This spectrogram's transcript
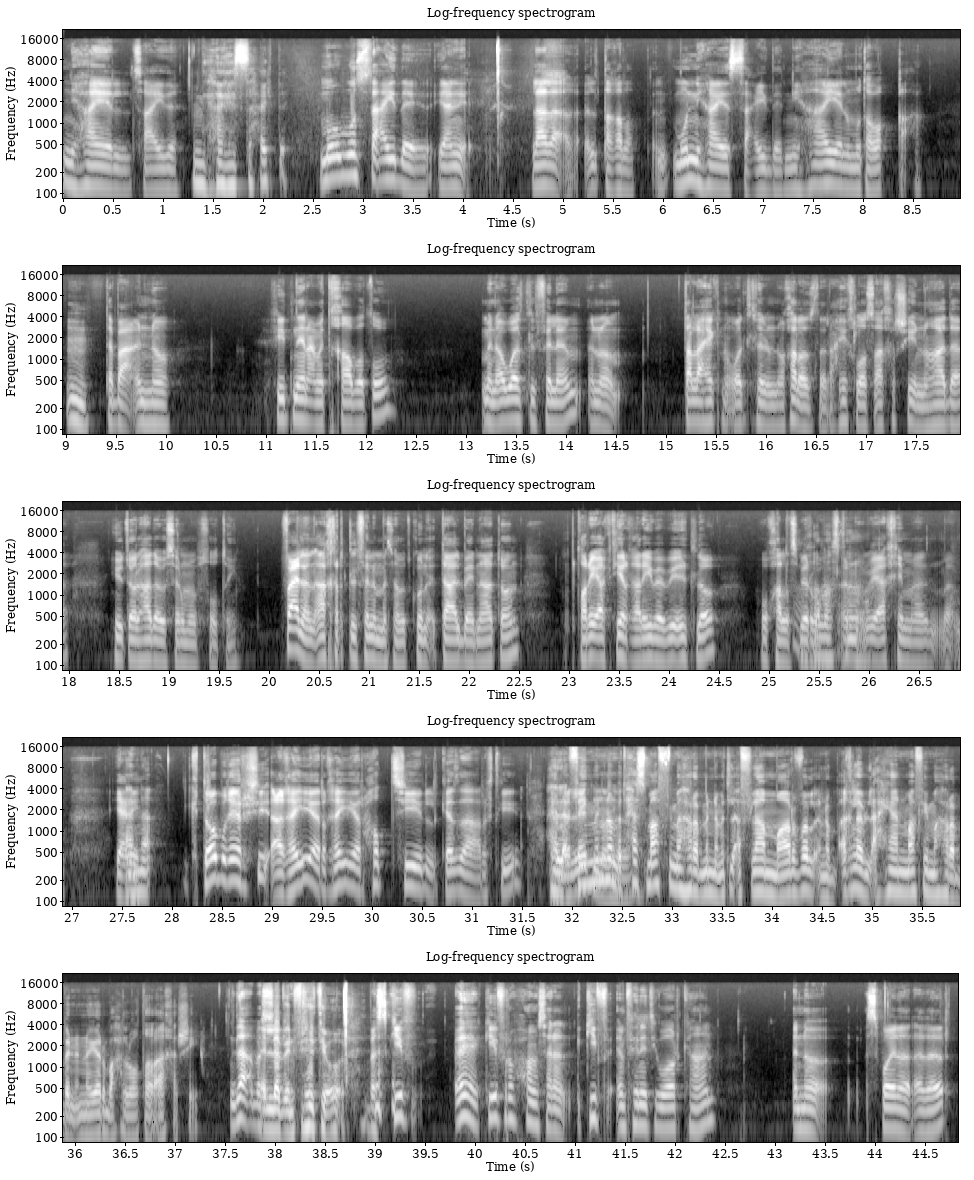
النهاية السعيدة. النهايه السعيدة. مو مو السعيدة يعني لا لا قلتها غلط. مو النهاية السعيدة النهاية المتوقعة. امم تبع إنه في اثنين عم يتخابطوا من أول الفيلم إنه طلع هيك من أول الفيلم إنه خلص رح يخلص آخر شيء إنه هذا يقتل هذا ويصيروا مبسوطين. فعلا اخرة الفيلم مثلا بتكون قتال بيناتهم بطريقة كتير غريبة بيقتلوا. وخلص بيروح خلص انه بيروح. يا أخي ما, ما يعني أنا كتاب غير شيء غير غير حط شيء كذا عرفت كيف؟ هلأ في منهم من- بتحس ما في مهرب منه مثل أفلام مارفل إنه بأغلب الأحيان ما في مهرب من إنه يربح البطل آخر شيء لا بس إلا ب Infinity War بس كيف إيه كيف ربحوا مثلا كيف Infinity War كان إنه spoiler alert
